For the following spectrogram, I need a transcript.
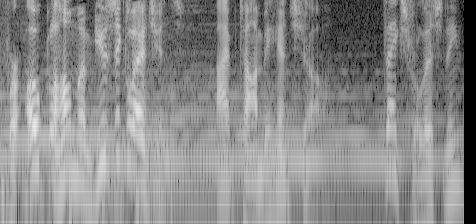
For Oklahoma Music Legends, I'm Tommy Henshaw. Thanks for listening.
